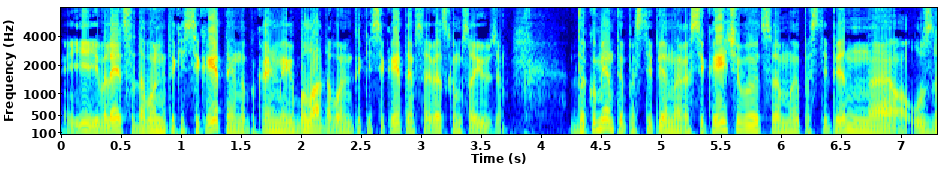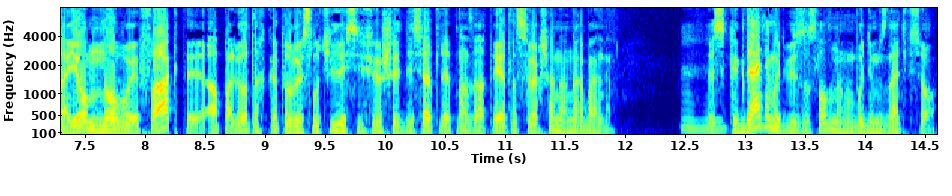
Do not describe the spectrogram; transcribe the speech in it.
и является довольно-таки секретной, ну, по крайней мере, была довольно-таки секретной в Советском Союзе. Документы постепенно рассекречиваются, мы постепенно узнаем новые факты о полетах, которые случились еще 60 лет назад, и это совершенно нормально. Угу. То есть когда-нибудь, безусловно, мы будем знать все.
